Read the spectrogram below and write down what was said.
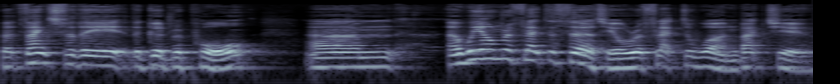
But thanks for the, the good report. Um, are we on Reflector 30 or Reflector 1? Back to you.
